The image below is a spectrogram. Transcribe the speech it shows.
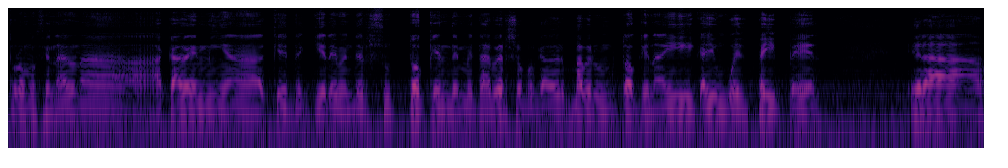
promocionar una academia que te quiere vender su token de metaverso, porque va a haber un token ahí, que hay un white paper. Era...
